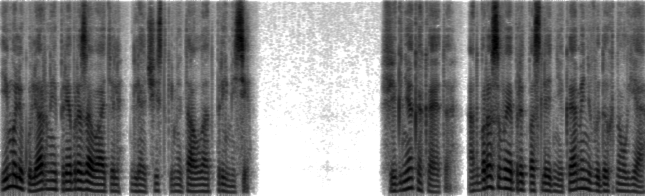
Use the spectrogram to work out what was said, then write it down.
и молекулярный преобразователь для очистки металла от примеси. Фигня какая-то. Отбрасывая предпоследний камень, выдохнул я.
